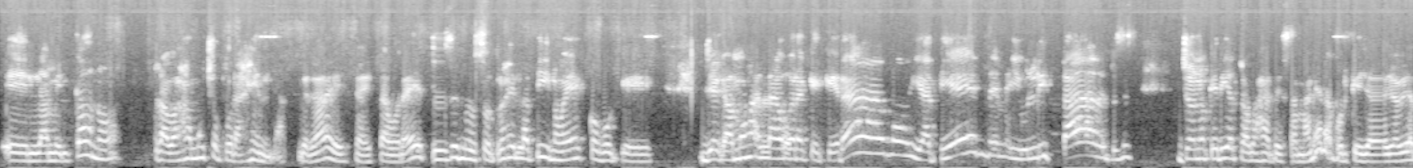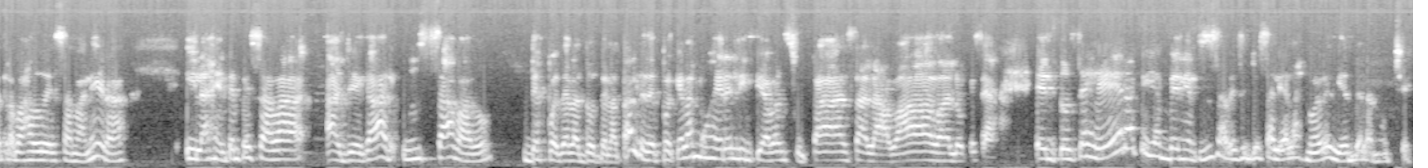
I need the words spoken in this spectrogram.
El americano trabaja mucho por agenda, ¿verdad? Esta, esta hora. Entonces nosotros el latino es como que llegamos a la hora que queramos y atiéndeme y un listado. Entonces yo no quería trabajar de esa manera porque ya yo había trabajado de esa manera y la gente empezaba a llegar un sábado después de las 2 de la tarde, después que las mujeres limpiaban su casa, lavaban, lo que sea. Entonces era que ellas venían. Entonces a veces yo salía a las 9, 10 de la noche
